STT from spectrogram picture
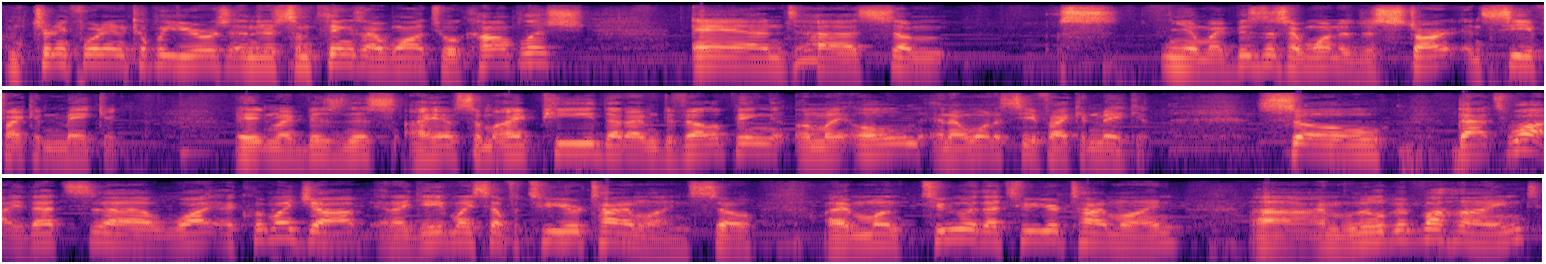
I'm turning 40 in a couple years, and there's some things I want to accomplish, and uh, some, you know, my business I wanted to start and see if I can make it in my business. I have some IP that I'm developing on my own, and I want to see if I can make it. So that's why. That's uh, why I quit my job, and I gave myself a two-year timeline. So I'm month two of that two-year timeline. Uh, I'm a little bit behind,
